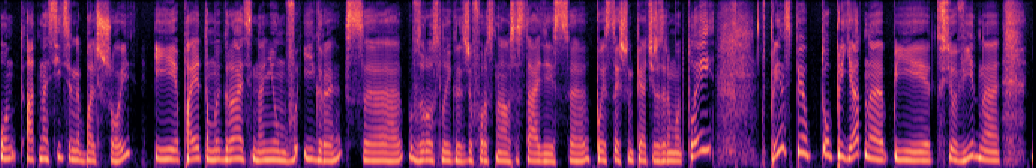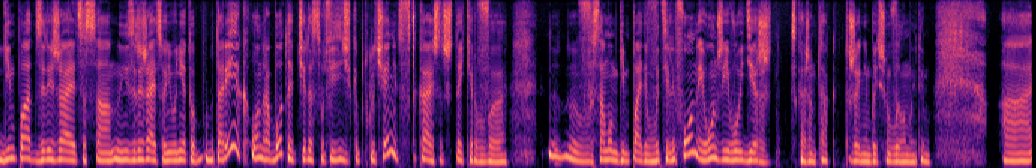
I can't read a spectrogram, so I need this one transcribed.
он относительно большой, и поэтому играть на нем в игры с э, взрослые игры с GeForce Now со стадии с э, PlayStation 5 через Remote Play, в принципе, то приятно, и все видно. Геймпад заряжается сам, ну, не заряжается, у него нету батареек, он работает через вот физическое подключение, ты втыкаешь этот штекер в в самом геймпаде в телефон, и он же его и держит, скажем так. Тоже не быть, он выломает ему. А,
